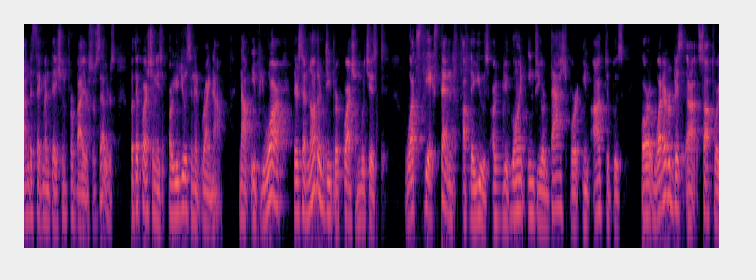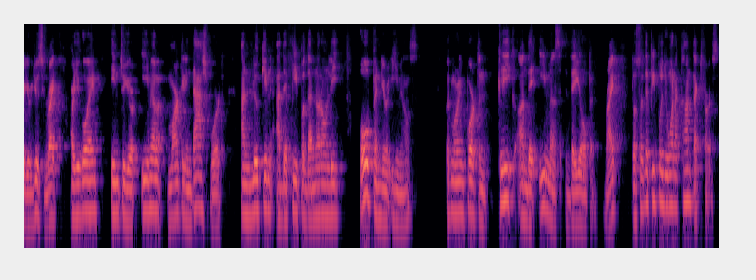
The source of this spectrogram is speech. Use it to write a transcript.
and the segmentation for buyers or sellers. But the question is, are you using it right now? Now, if you are, there's another deeper question, which is, what's the extent of the use? Are you going into your dashboard in Octopus or whatever uh, software you're using, right? Are you going into your email marketing dashboard and looking at the people that not only open your emails, but more important, click on the emails they open, right? Those are the people you want to contact first.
